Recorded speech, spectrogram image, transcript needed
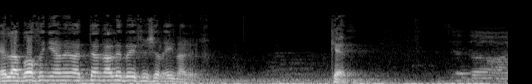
אלא באופן יותר נעלה באופן של אין ערך. כן. זה דבר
